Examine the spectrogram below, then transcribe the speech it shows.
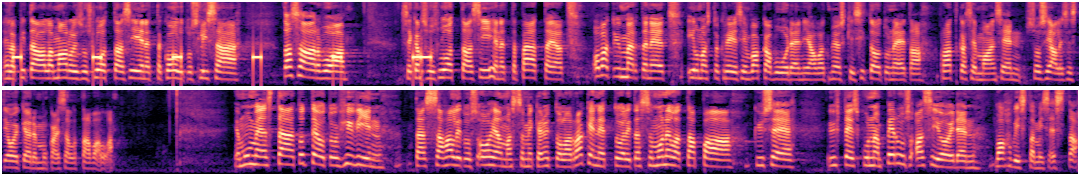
Meillä pitää olla mahdollisuus luottaa siihen, että koulutus lisää tasa-arvoa sekä mahdollisuus luottaa siihen, että päättäjät ovat ymmärtäneet ilmastokriisin vakavuuden ja ovat myöskin sitoutuneita ratkaisemaan sen sosiaalisesti oikeudenmukaisella tavalla. Ja mun mielestä tämä toteutuu hyvin tässä hallitusohjelmassa, mikä nyt ollaan rakennettu. Eli tässä monella tapaa kyse yhteiskunnan perusasioiden vahvistamisesta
